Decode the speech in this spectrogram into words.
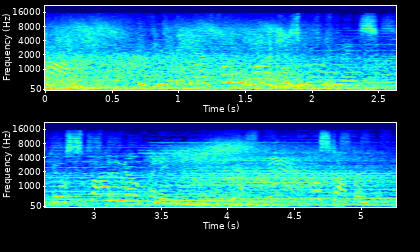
calm. If you carefully watch his movements, you'll spot an opening. I'll stop him.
